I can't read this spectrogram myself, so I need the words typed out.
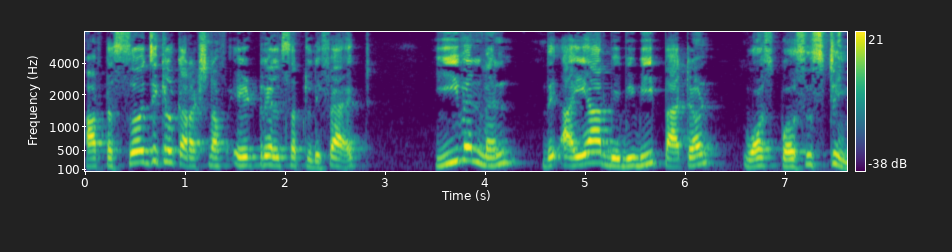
after surgical correction of atrial septal defect even when the IRBBB pattern was persisting.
